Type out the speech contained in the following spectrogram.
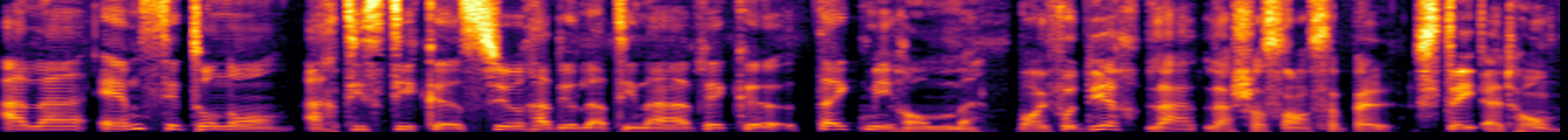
Alain M, c'est ton nom artistique sur Radio Latina avec Take Me Home. Bon, il faut dire, là, la chanson s'appelle Stay at Home.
